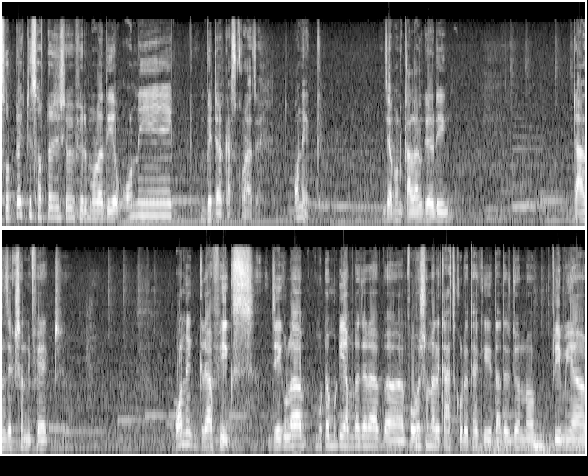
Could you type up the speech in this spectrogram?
ছোট্ট একটি সফটওয়্যার হিসেবে ফিল্মোরা দিয়ে অনেক বেটার কাজ করা যায়। অনেক। যেমন কালার গ্রেডিং ট্রানজ্যাকশন ইফেক্ট অনেক গ্রাফিক্স যেগুলা মোটামুটি আমরা যারা প্রফেশনালি কাজ করে থাকি, তাদের জন্য premium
